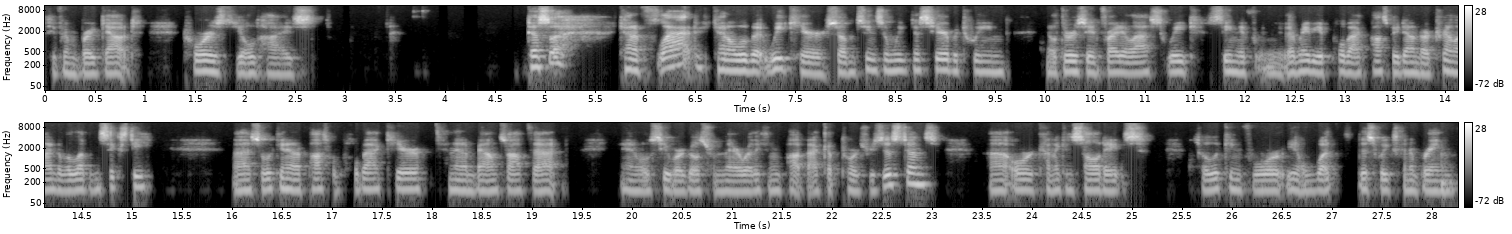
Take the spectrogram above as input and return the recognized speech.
See if we can break out towards the old highs. Tesla kind of flat, kind of a little bit weak here. So I'm seeing some weakness here between you know, Thursday and Friday last week, seeing if there may be a pullback possibly down to our trend line of 1160. Uh, so looking at a possible pullback here and then a bounce off that. And we'll see where it goes from there, whether it can pop back up towards resistance uh, or kind of consolidates. So looking for, you know, what this week's going to bring.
